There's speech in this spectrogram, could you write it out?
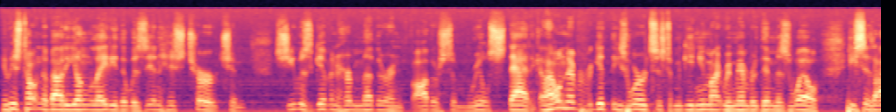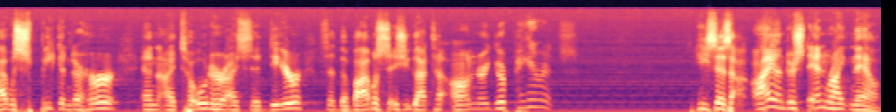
He was talking about a young lady that was in his church, and she was giving her mother and father some real static. And I'll never forget these words, Sister McGee. You might remember them as well. He said, "I was speaking to her, and I told her, I said, dear, said the Bible says you got to honor your parents." He says, I understand right now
